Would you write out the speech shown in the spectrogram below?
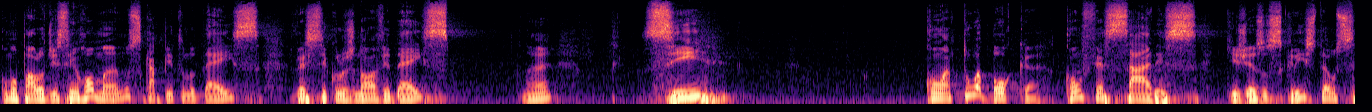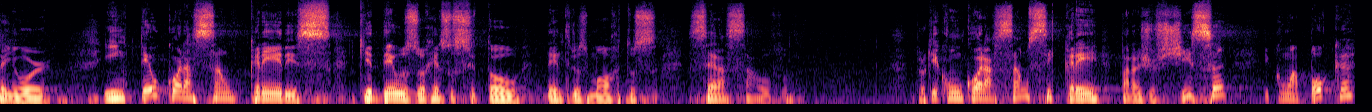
Como Paulo disse em Romanos, capítulo 10, versículos 9 e 10, né? se com a tua boca confessares que Jesus Cristo é o Senhor, e em teu coração creres que Deus o ressuscitou dentre os mortos, será salvo. Porque com o coração se crê para a justiça e com a boca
